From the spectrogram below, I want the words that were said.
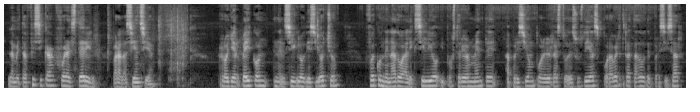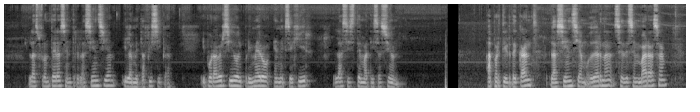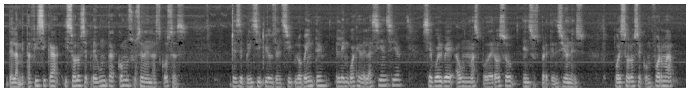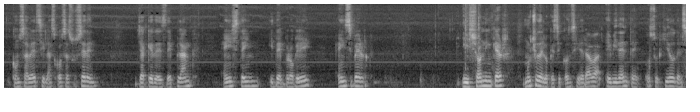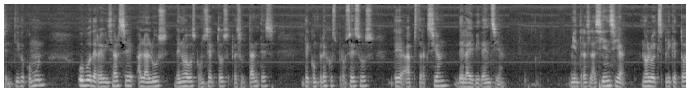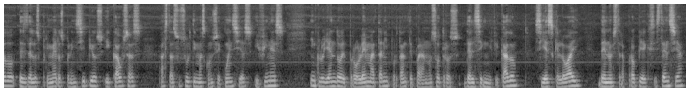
la metafísica fuera estéril para la ciencia. Roger Bacon, en el siglo XVIII, fue condenado al exilio y posteriormente a prisión por el resto de sus días por haber tratado de precisar las fronteras entre la ciencia y la metafísica, y por haber sido el primero en exigir la sistematización. A partir de Kant, la ciencia moderna se desembaraza de la metafísica y solo se pregunta cómo suceden las cosas. Desde principios del siglo XX, el lenguaje de la ciencia se vuelve aún más poderoso en sus pretensiones, pues solo se conforma con saber si las cosas suceden, ya que desde Planck, Einstein y de Broglie, Einsberg y Schrödinger mucho de lo que se consideraba evidente o surgido del sentido común hubo de revisarse a la luz de nuevos conceptos resultantes de complejos procesos de abstracción de la evidencia. Mientras la ciencia no lo explique todo desde los primeros principios y causas hasta sus últimas consecuencias y fines, incluyendo el problema tan importante para nosotros del significado, si es que lo hay, de nuestra propia existencia,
